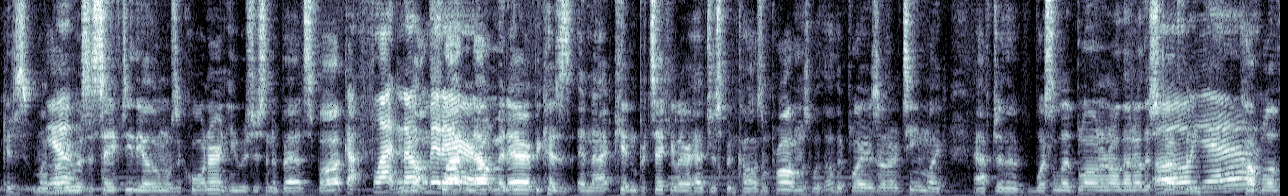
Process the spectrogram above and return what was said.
Because my Yeah. buddy was a safety, the other one was a corner, and he was just in a bad spot. Got flattened out got midair. flattened out midair because, and that kid in particular had just been causing problems with other players on our team. Like after the whistle had blown and all that other stuff, Oh and yeah. a couple of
